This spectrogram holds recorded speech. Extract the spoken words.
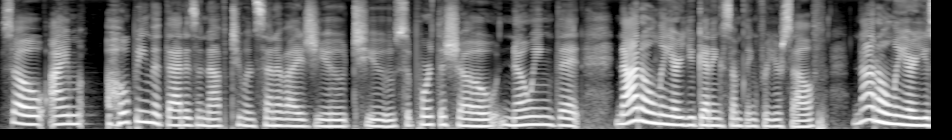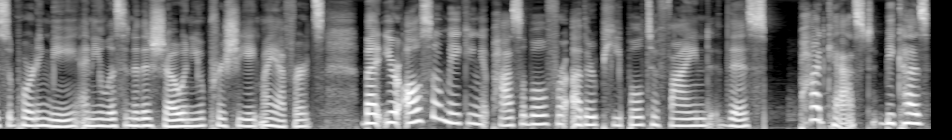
So I'm hoping that that is enough to incentivize you to support the show, knowing that not only are you getting something for yourself, not only are you supporting me and you listen to this show and you appreciate my efforts, but you're also making it possible for other people to find this podcast because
